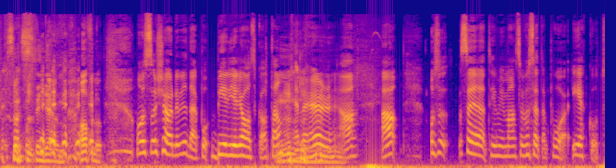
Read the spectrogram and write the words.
precis. Ja, förlåt. Och så körde vi där på Birger Jarlsgatan, Mm. eller hur? Ja. ja. Och så säger jag till min man så jag får sätta på ekot.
